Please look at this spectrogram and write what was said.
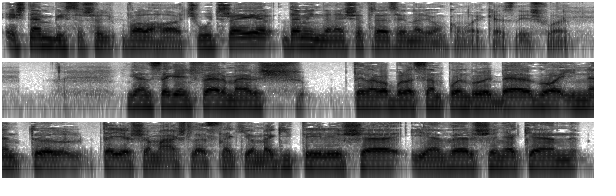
és nem biztos, hogy valaha a csúcsra ér, de minden esetre ez egy nagyon komoly kezdés volt. Igen, szegény Fermers tényleg abból a szempontból, hogy belga, innentől teljesen más lesz neki a megítélése ilyen versenyeken.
